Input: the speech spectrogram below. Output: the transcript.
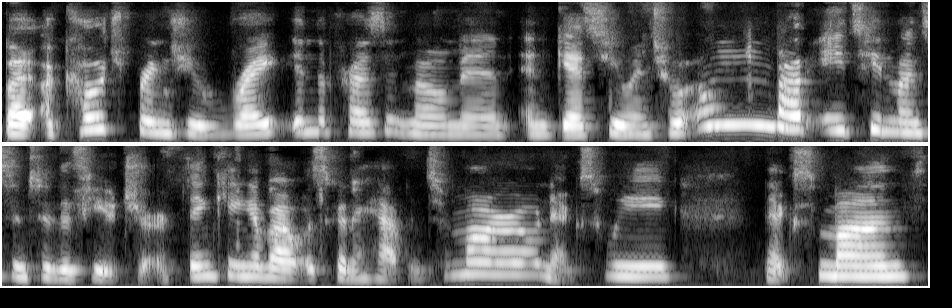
But a coach brings you right in the present moment and gets you into oh, about 18 months into the future, thinking about what's going to happen tomorrow, next week, next month,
